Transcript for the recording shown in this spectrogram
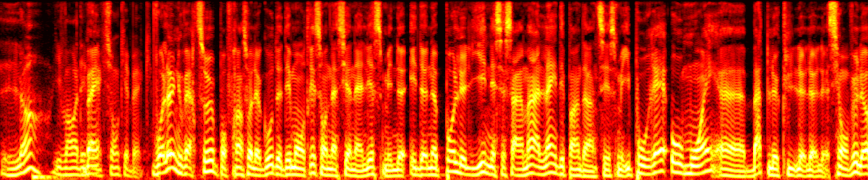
Là, il va y avoir des Ben, réactions au Québec. Voilà une ouverture pour François Legault de démontrer son nationalisme et de, et de ne pas le lier nécessairement à l'indépendantisme. Il pourrait au moins euh, battre le, cl- le- le- le- si on veut là,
